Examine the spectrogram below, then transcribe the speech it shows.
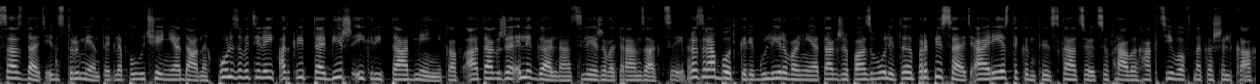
создать инструменты для получения данных пользователей от криптобирж и криптообменников, а также легально отслеживать транзакции. Разработка регулирования также позволит э, прописать арест и конфискацию цифровых активов на кошельках.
